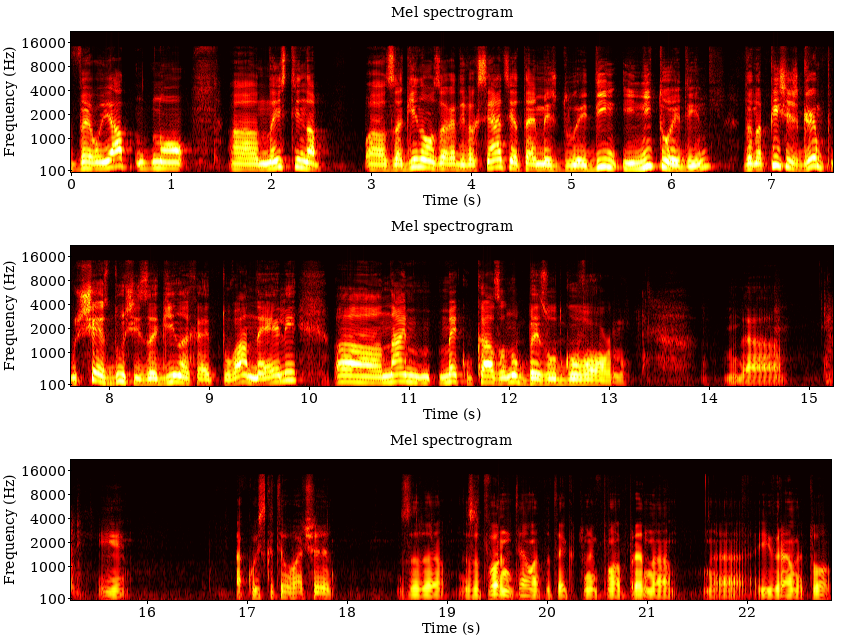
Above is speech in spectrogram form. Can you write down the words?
вероятно а, наистина а, загинал заради вакцинацията е между един и нито един, да напишеш гръм по 6 души загинаха, е това не е ли най-меко казано безотговорно? Да. И ако искате обаче, за да затворим темата, тъй като ни понапредна и времето,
